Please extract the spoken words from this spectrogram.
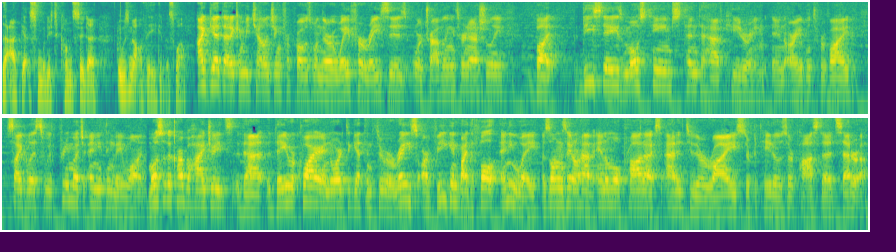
that I'd get somebody to consider who's not a vegan as well. I get that it can be challenging for pros when they're away for races or traveling internationally, but these days most teams tend to have catering and are able to provide cyclists with pretty much anything they want. Most of the carbohydrates that they require in order to get them through a race are vegan by default anyway, as long as they don't have animal products added to their rice, their potatoes, their pasta, etc.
